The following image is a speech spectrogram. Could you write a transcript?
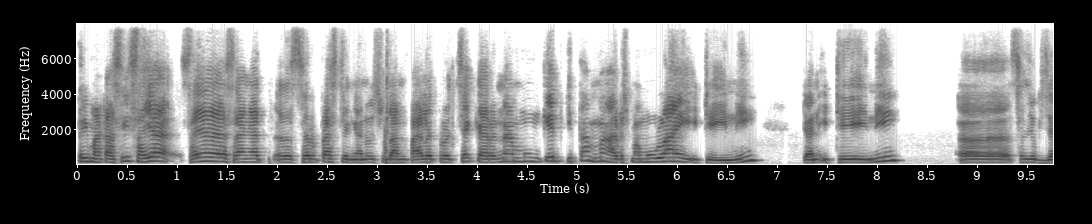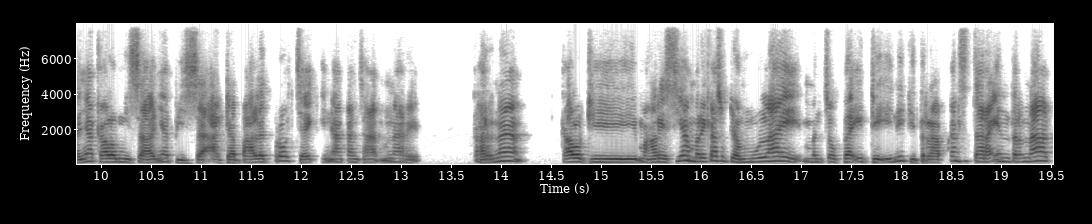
terima kasih. Saya saya sangat uh, surprise dengan usulan pilot project karena mungkin kita harus memulai ide ini dan ide ini uh, seyogjanya kalau misalnya bisa ada pilot project ini akan sangat menarik karena kalau di Malaysia mereka sudah mulai mencoba ide ini diterapkan secara internal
